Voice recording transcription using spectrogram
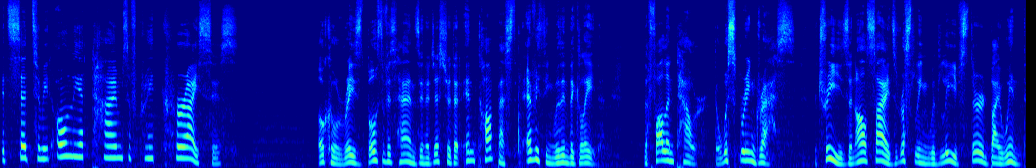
It's said to meet only at times of great crisis. Oko raised both of his hands in a gesture that encompassed everything within the glade. The fallen tower, the whispering grass, the trees on all sides rustling with leaves stirred by wind.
